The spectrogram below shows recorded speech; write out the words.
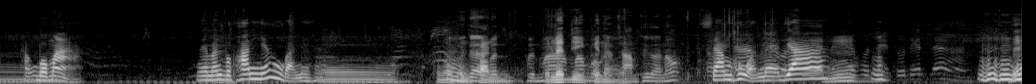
มหักบ่มา เนี่ยมันบ่พันยังบัดนี้เออเพิ่นว่าเพิ่นแต่ฟันเพิ่นเพิ่นมาเพิ่นเล็ดอีกมาเป็นบยัอกงไงสามเทื่อเนาะซ้ำหวดและยาอืมเพิ่นเป็นตัวเด็ดได้เด้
